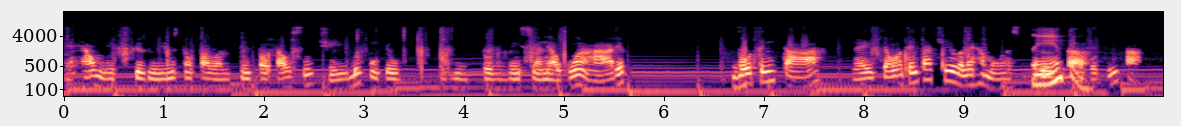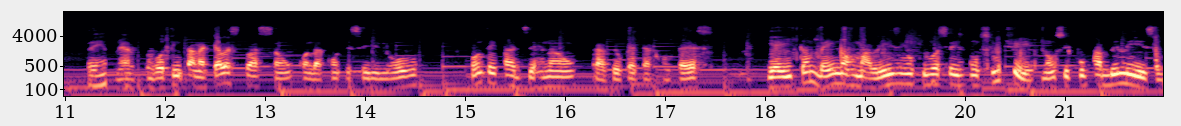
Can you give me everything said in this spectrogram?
É realmente o que os meninos estão falando tem total sentido com o que eu estou vivenciando em alguma área. Vou tentar, né? Que é uma tentativa, né, Ramon? Tenta. Vou tentar. Tenta. Né? Vou tentar naquela situação, quando acontecer de novo, vou tentar dizer não para ver o que é que acontece e aí também normalizem o que vocês vão sentir, não se culpabilizem.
